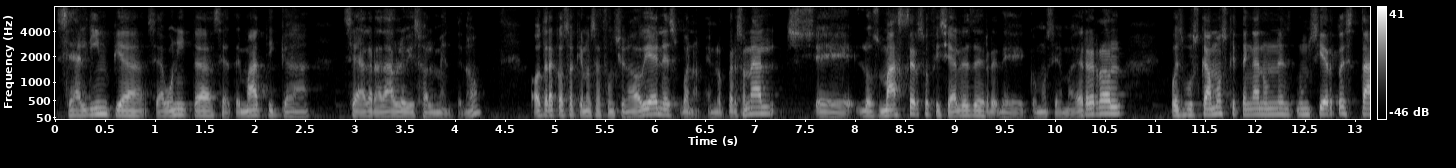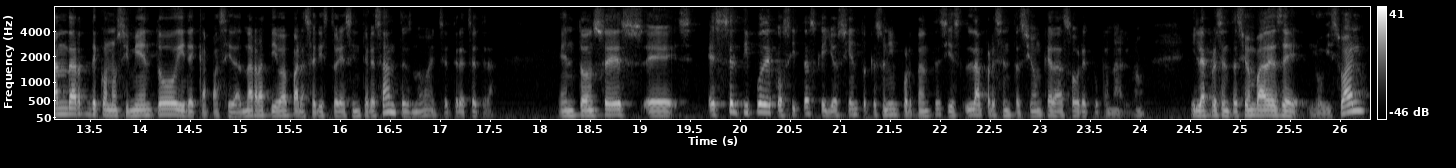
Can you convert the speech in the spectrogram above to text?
sea limpia, sea bonita, sea temática, sea agradable visualmente, ¿no? Otra cosa que nos ha funcionado bien es, bueno, en lo personal, eh, los masters oficiales de, de, ¿cómo se llama?, de Reroll, pues buscamos que tengan un, cierto estándar de conocimiento y de capacidad narrativa para hacer historias interesantes, ¿no? Etcétera, etcétera. Entonces, eh, ese es el tipo de cositas que yo siento que son importantes y es la presentación que das sobre tu canal, ¿no? Y la presentación va desde lo visual,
